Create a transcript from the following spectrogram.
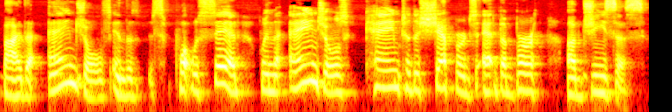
by the angels in the what was said when the angels came to the shepherds at the birth of Jesus.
